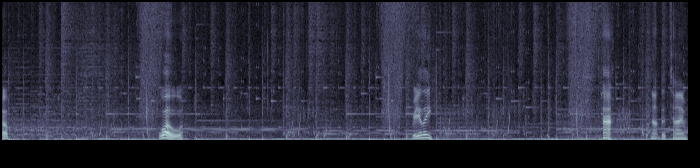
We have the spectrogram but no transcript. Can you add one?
Up. Oh. Whoa. Really? Ha! Huh. Not the time.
